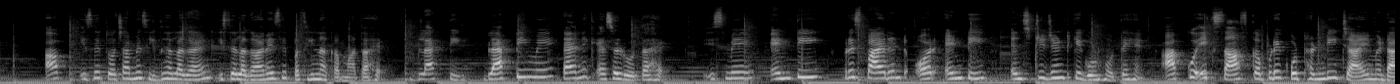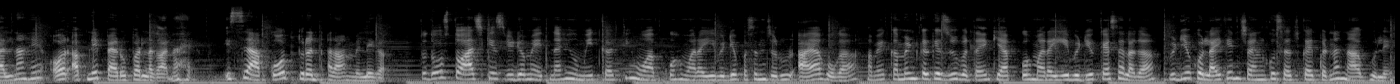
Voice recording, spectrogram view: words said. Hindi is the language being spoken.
आप इसे त्वचा में सीधा लगाएँ इसे लगाने से पसीना कम आता है। ब्लैक टी ब्लैक टी में टैनिक एसिड होता है। इसमें एंटी प्रिस्पायरेंट और एंटी एंस्ट्रीजेंट के गुण होते हैं। आपको एक साफ़ कपड़े को ठंडी चाय में डालना है और अपने पैरों पर लगाना है। इससे आपको तुरंत आराम मिलेगा। तो दोस्तों, आज के इस वीडियो में इतना ही। उम्मीद करती हूँ आपको हमारा ये वीडियो पसंद ज़रूर आया होगा। हमें कमेंट करके ज़रूर बताएँ कि आपको हमारा ये वीडियो कैसा लगा। वीडियो को लाइक एंड चैनल को सब्सक्राइब करना ना भूलें।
